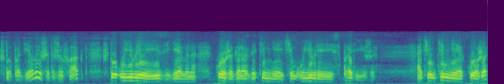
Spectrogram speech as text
Что поделаешь, это же факт, что у еврея из Йемена кожа гораздо темнее, чем у еврея из Парижа. А чем темнее кожа,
